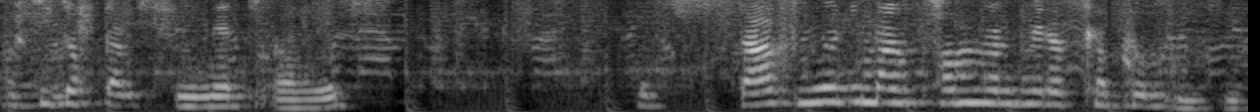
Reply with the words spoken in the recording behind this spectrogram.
das sieht doch ganz nett aus. Jetzt darf nur niemand kommen und mir das kaputt machen.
